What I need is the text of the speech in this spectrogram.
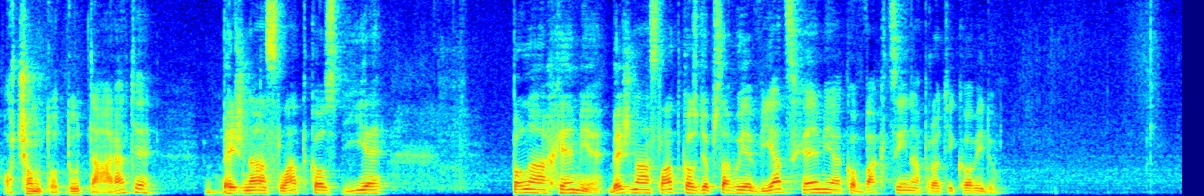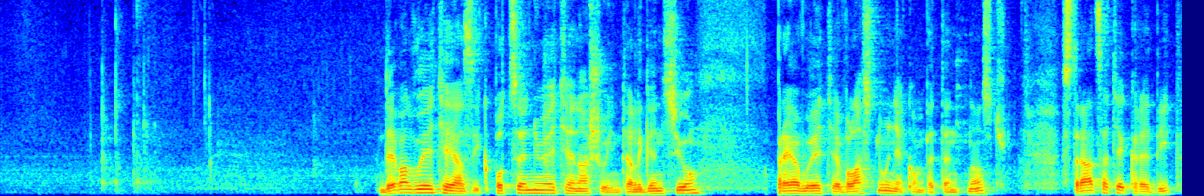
O čom to tu tárate? Bežná sladkosť je plná chémie. Bežná sladkosť obsahuje viac chémie ako vakcína proti covidu. Devalvujete jazyk, podceňujete našu inteligenciu, prejavujete vlastnú nekompetentnosť, strácate kredit,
